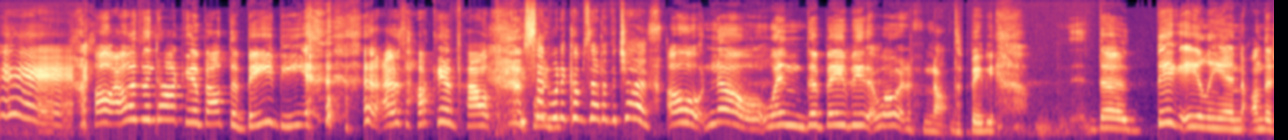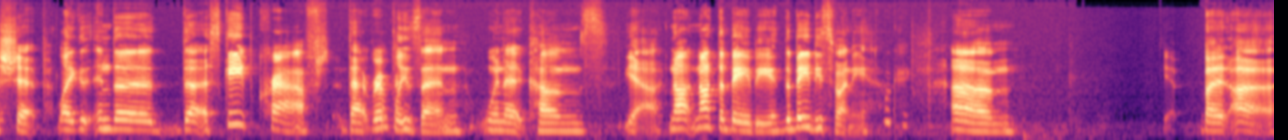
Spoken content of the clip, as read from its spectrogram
eh. Oh, I wasn't talking about the baby. I was talking about. you said when it comes out of the chest Oh no! When the baby, well, not the baby, the big alien on the ship, like in the the escape craft that Ripley's in when it comes. Yeah, not not the baby. The baby's funny. Okay. Um. But uh,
